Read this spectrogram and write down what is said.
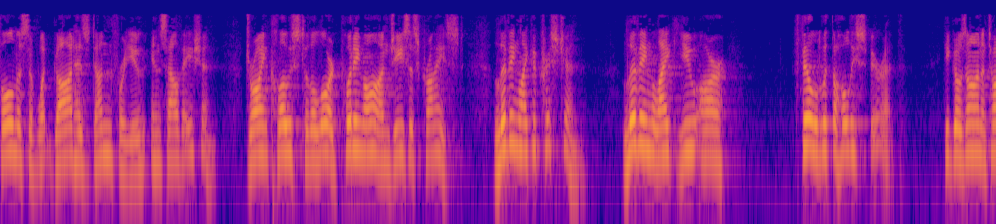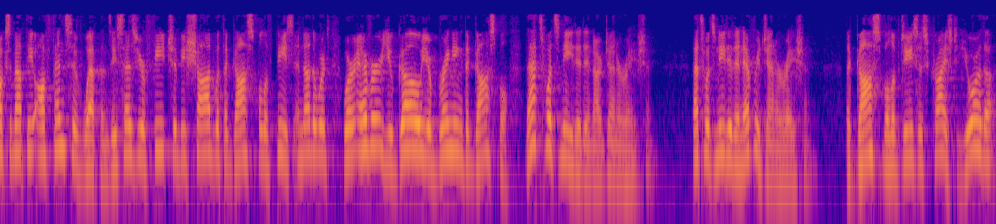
fullness of what God has done for you in salvation. Drawing close to the Lord, putting on Jesus Christ. Living like a Christian. Living like you are filled with the Holy Spirit. He goes on and talks about the offensive weapons. He says your feet should be shod with the gospel of peace. In other words, wherever you go, you're bringing the gospel. That's what's needed in our generation. That's what's needed in every generation. The gospel of Jesus Christ. You're the,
